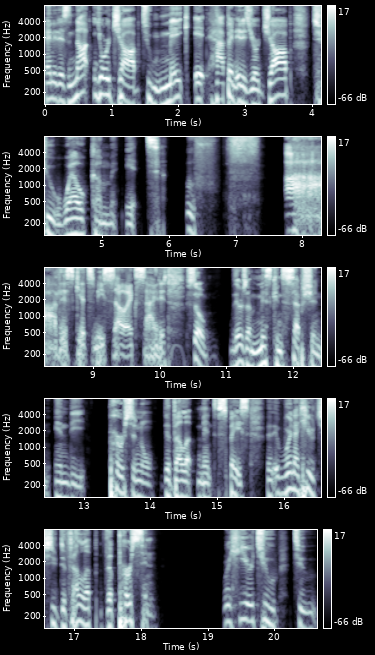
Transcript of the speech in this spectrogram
And it is not your job to make it happen. It is your job to welcome it. Oof. Ah, this gets me so excited. So there's a misconception in the personal development space. We're not here to develop the person. We're here to, to,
